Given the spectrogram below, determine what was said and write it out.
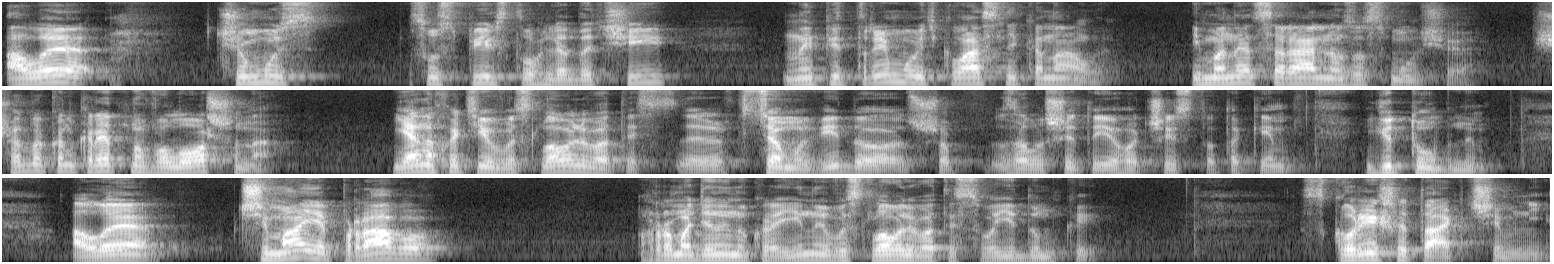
Але чомусь суспільство, глядачі не підтримують класні канали. І мене це реально засмучує. Щодо конкретно Волошина, я не хотів висловлюватись е, в цьому відео, щоб залишити його чисто таким ютубним. Але чи має право громадянин України висловлювати свої думки? Скоріше так, чим ні.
